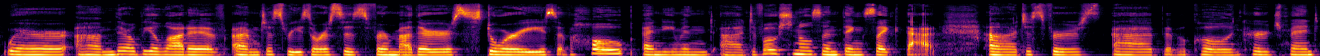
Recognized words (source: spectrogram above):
where um, there'll be a lot of um, just resources for mothers, stories of hope, and even uh, devotionals and things like that, uh, just for uh, biblical encouragement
